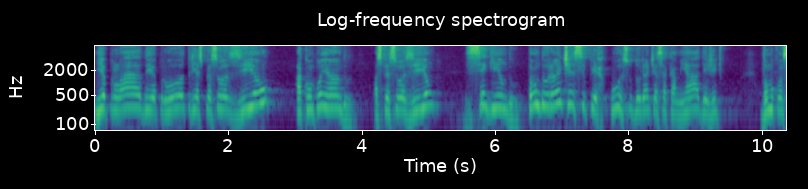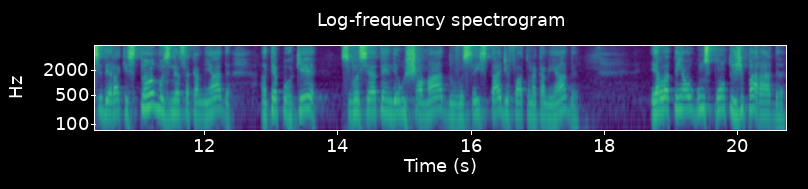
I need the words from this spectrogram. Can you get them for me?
Ia para um lado, ia para o outro, e as pessoas iam acompanhando, as pessoas iam seguindo. Então, durante esse percurso, durante essa caminhada, e a gente vamos considerar que estamos nessa caminhada, até porque, se você atendeu o chamado, você está de fato na caminhada, ela tem alguns pontos de parada.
